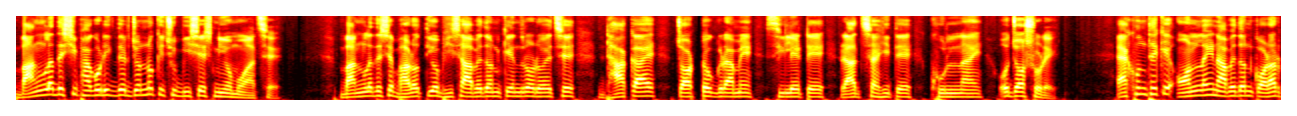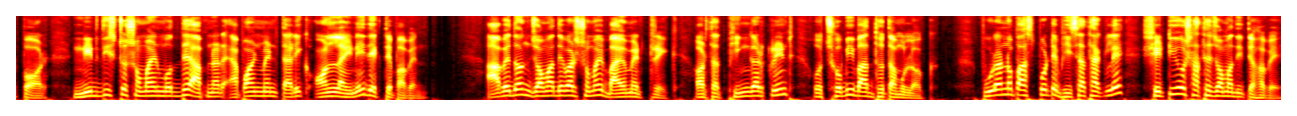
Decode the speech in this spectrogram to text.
বাংলাদেশি নাগরিকদের জন্য কিছু বিশেষ নিয়মও আছে। বাংলাদেশে ভারতীয় ভিসা আবেদন কেন্দ্র রয়েছে ঢাকায়, চট্টগ্রামে, সিলেটে, রাজশাহীতে, খুলনায় ও যশোরে। এখন থেকে অনলাইন আবেদন করার পর নির্দিষ্ট সময়ের মধ্যে আপনার অ্যাপয়েন্টমেন্ট তারিখ অনলাইনেই দেখতে পাবেন। আবেদন জমা দেবার সময় বায়োমেট্রিক, অর্থাৎ ফিঙ্গারপ্রিন্ট ও ছবি বাধ্যতামূলক। পুরানো পাসপোর্টে ভিসা থাকলে সেটিও সাথে জমা দিতে হবে।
